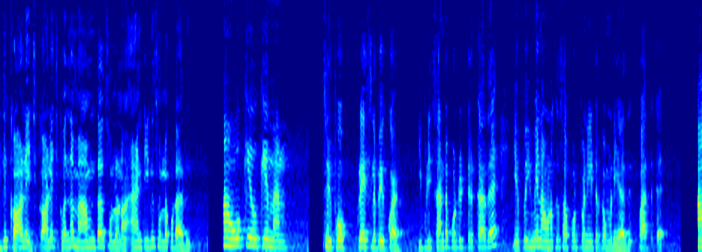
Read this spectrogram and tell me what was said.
இது காலேஜ் காலேஜ்க்கு வந்தா மேம் தான் சொல்லணும். ஆன்ட்டின்னு சொல்லக்கூடாது. ஆ ஓகே ஓகே மேம் சரி போ. பிளேஸில் போய் உட்கார். இப்படி சண்டை போட்டுட்டு இருக்காத. எப்பயுமே நான் உனக்கு சப்போர்ட் பண்ணிட்டு இருக்க முடியாது. பார்த்துக்க ஆ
